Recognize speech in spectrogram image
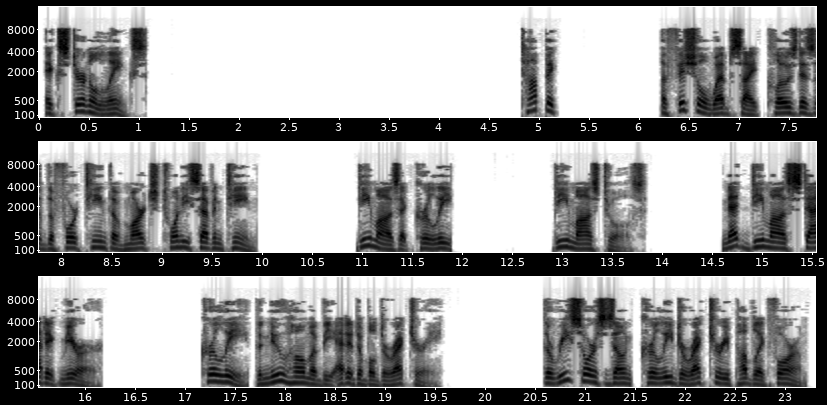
External links Official website closed as of the 14th of March 2017 DMOZ at Curlie. DMOZtools. Net DMOZ static mirror. Curlie the new home of the editable directory. The Resource Zone – Curlie Directory Public Forum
